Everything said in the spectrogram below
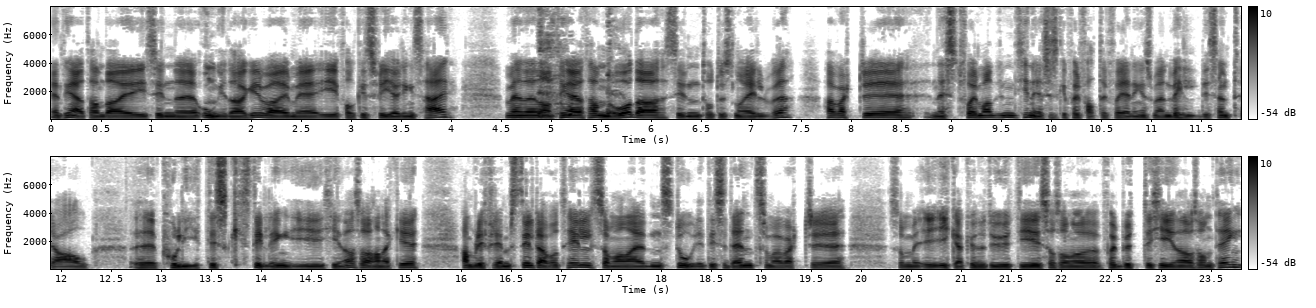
En ting er at han da i sine unge dager var med i Folkets frigjøringshær. Men en annen ting er at han nå, da siden 2011, har vært eh, nestformann i den kinesiske forfatterforeningen, som er en veldig sentral eh, politisk stilling i Kina. Så han, ikke, han blir fremstilt av og til som han er den store dissident som, vært, eh, som ikke har kunnet utgis og sånn, forbudt i Kina og sånne ting.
